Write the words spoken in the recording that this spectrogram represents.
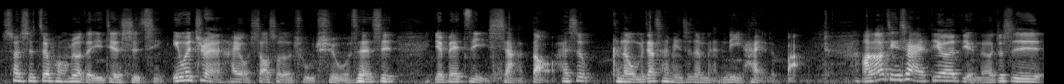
算是最荒谬的一件事情，因为居然还有销售的出去，我真的是也被自己吓到，还是可能我们家产品真的蛮厉害的吧。好，然后接下来第二点呢，就是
